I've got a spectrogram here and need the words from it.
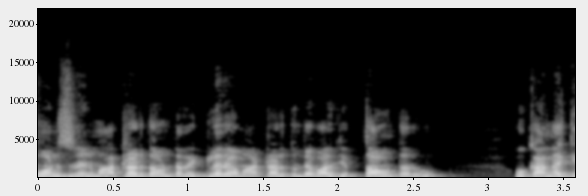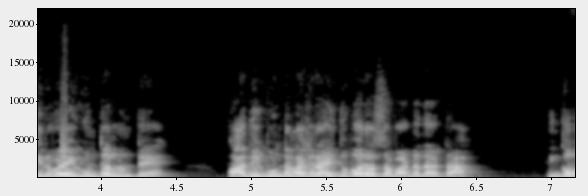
ఫోన్స్ నేను మాట్లాడుతూ ఉంటాను రెగ్యులర్గా మాట్లాడుతుంటే వాళ్ళు చెప్తా ఉంటారు. ఒక అన్నకి ఇరవై గుంటలు ఉంటే పది గుంటలకు రైతు భరోసా పడ్డదట. ఇంకో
